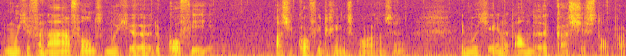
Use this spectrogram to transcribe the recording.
moet je vanavond, moet je de koffie, als je koffie drinkt morgens, hè, die moet je in het andere kastje stoppen.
